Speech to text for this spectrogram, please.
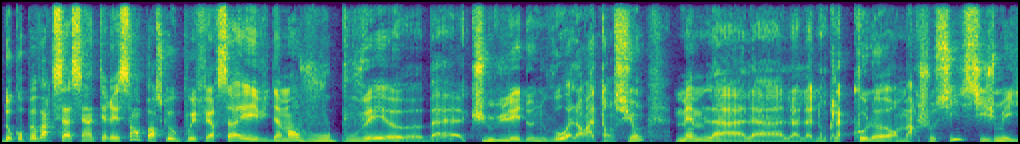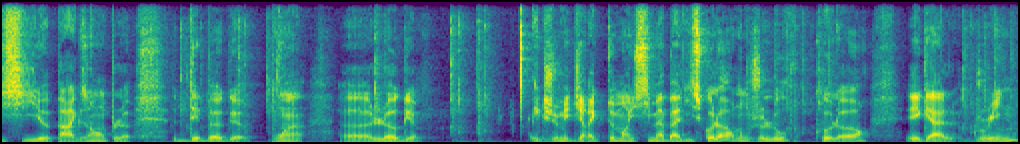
Donc on peut voir que c'est assez intéressant parce que vous pouvez faire ça et évidemment vous pouvez euh, bah, cumuler de nouveau. Alors attention, même la, la, la, donc la color marche aussi. Si je mets ici euh, par exemple debug.log euh, et que je mets directement ici ma balise color, donc je l'ouvre, color égale green,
